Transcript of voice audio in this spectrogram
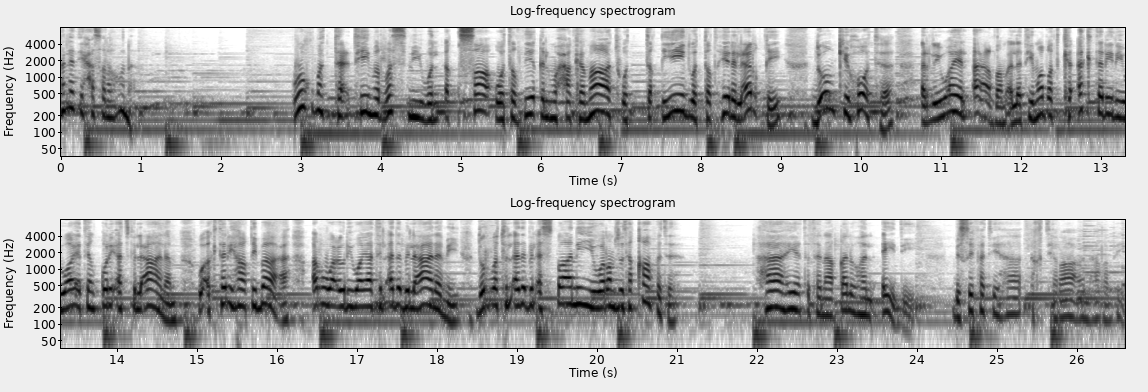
ما الذي حصل هنا؟ رغم التعتيم الرسمي والإقصاء وتضييق المحاكمات والتقييد والتطهير العرقي دون كيهوتا الرواية الأعظم التي مضت كأكثر رواية قرأت في العالم وأكثرها طباعة أروع روايات الأدب العالمي درة الأدب الأسباني ورمز ثقافته ها هي تتناقلها الأيدي بصفتها اختراع عربي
